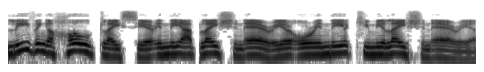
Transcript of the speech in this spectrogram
leaving a whole glacier in the ablation area or in the accumulation area.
